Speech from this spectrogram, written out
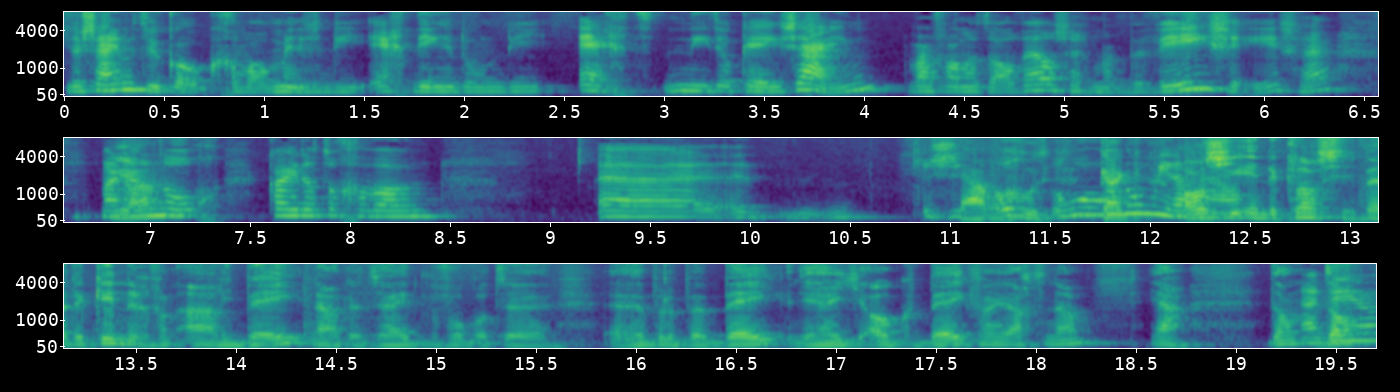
er zijn natuurlijk ook gewoon mensen die echt dingen doen die echt niet oké zijn, waarvan het al wel zeg maar bewezen is. Hè. Maar Ja. dan nog kan je dat toch gewoon. Z- Ja, maar goed. hoe, hoe Kijk, noem je dat als nou? je in de klas zit bij de kinderen van Ali B. Nou, dat heet bijvoorbeeld uh, Huppelepe B. Die heet je ook B van je achternaam. Ja, dan... Nou, dan die hebben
